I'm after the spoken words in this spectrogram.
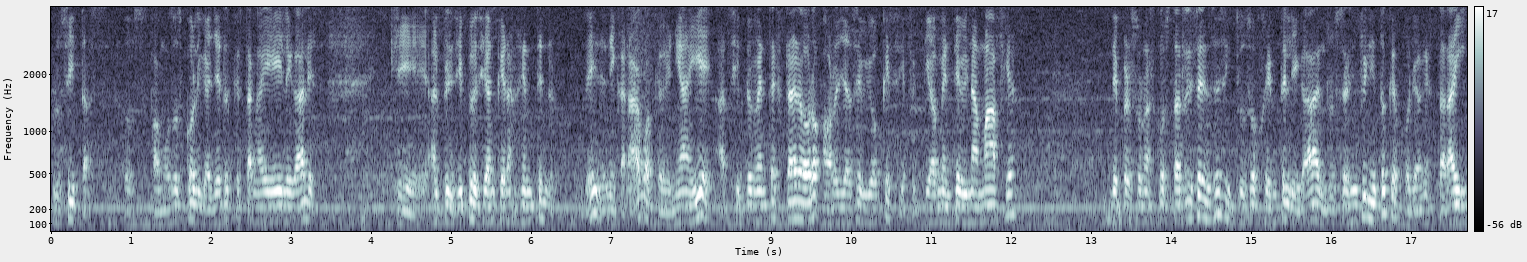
Crucitas los famosos coligalleros que están ahí ilegales, que al principio decían que eran gente de, Nicaragua, que venía ahí simplemente a extraer oro, ahora ya se vio que sí, efectivamente hay una mafia de personas costarricenses, incluso gente ligada a Industria Infinito, que podrían estar ahí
